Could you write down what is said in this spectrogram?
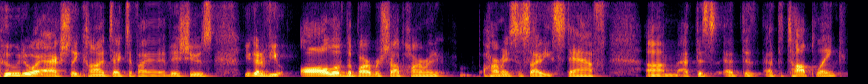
who do I actually contact if I have issues? You can view all of the Barbershop Harmony, Harmony Society staff um, at this at the at the top link,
